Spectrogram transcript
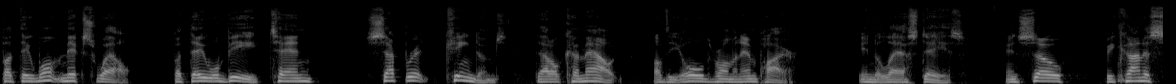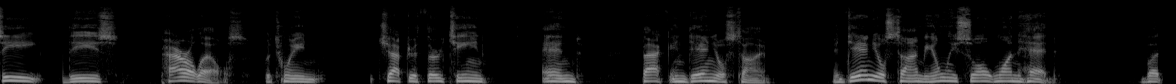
but they won't mix well. But they will be 10 separate kingdoms that'll come out of the old Roman Empire in the last days. And so we kind of see these parallels between chapter 13 and back in Daniel's time. In Daniel's time, he only saw one head, but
